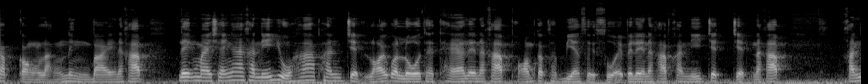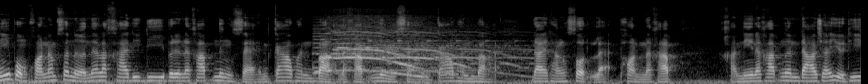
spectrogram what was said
กับกล่องหลัง 1 ใบนะครับเลขไม้ใช้งานคันนี้อยู่ 5,700 กว่าโลแท้ๆเลยนะครับ พร้อมกับทะเบียนสวยๆไปเลยนะครับคันนี้ 77 นะครับคันนี้ผมขอนำเสนอในราคาดีๆไปเลยนะครับ 19,000บาทนะครับ19,000 บาท ได้ทั้งสดและผ่อนนะครับคันนี้นะครับเงินดาวใช้อยู่ที่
